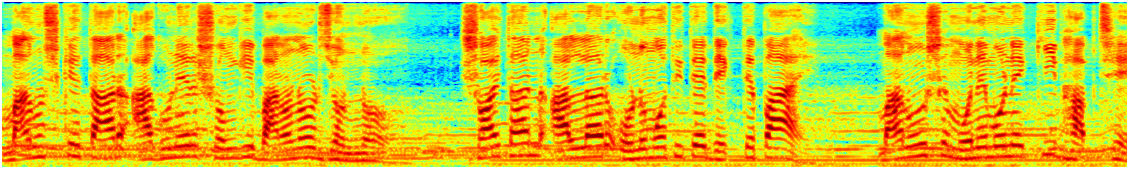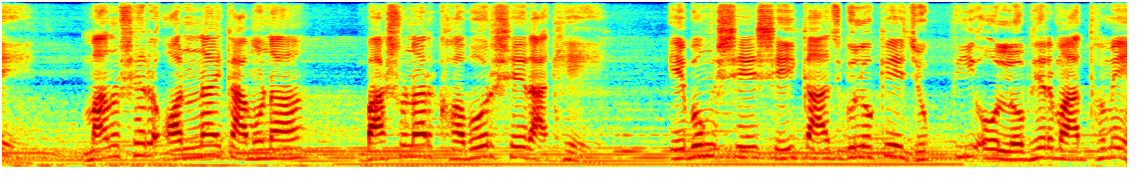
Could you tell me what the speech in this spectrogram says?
মানুষকে তার আগুনের সঙ্গী বানানোর জন্য। শয়তান আল্লাহর অনুমতিতে দেখতে পায়, মানুষ মনে মনে কি ভাবছে। মানুষের অন্যায় কামনা, বাসনার খবর সে রাখে এবং সে সেই কাজগুলোকে যুক্তি ও লোভের মাধ্যমে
